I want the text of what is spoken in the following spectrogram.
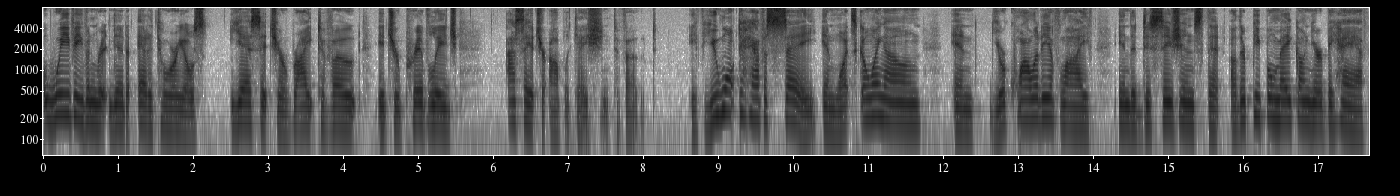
We've even written ed- editorials. Yes, it's your right to vote, it's your privilege. I say it's your obligation to vote. If you want to have a say in what's going on, in your quality of life, in the decisions that other people make on your behalf,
